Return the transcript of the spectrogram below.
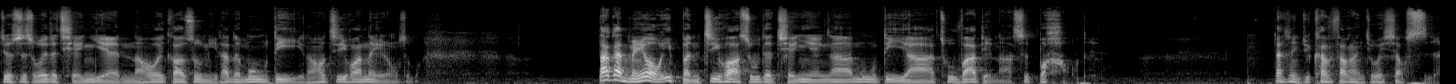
就是所谓的前言，然后会告诉你他的目的，然后计划内容什么。大概没有一本计划书的前言啊、目的啊、出发点啊是不好的，但是你去看方案，你就会笑死人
